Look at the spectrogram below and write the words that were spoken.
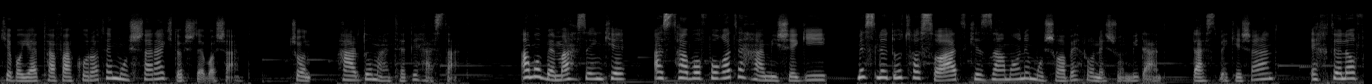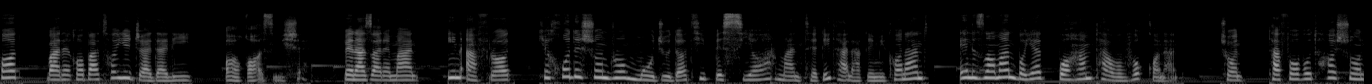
که باید تفکرات مشترک داشته باشند چون هر دو منطقی هستند. اما به محض اینکه از توافقات همیشگی مثل دو تا ساعت که زمان مشابه رو نشون میدند دست بکشند اختلافات و رقابت‌های جدلی آغاز میشه. به نظر من این افراد که خودشون رو موجوداتی بسیار منطقی تلقی می کنند، الزاماً باید با هم توافق کنند چون تفاوت‌هاشون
